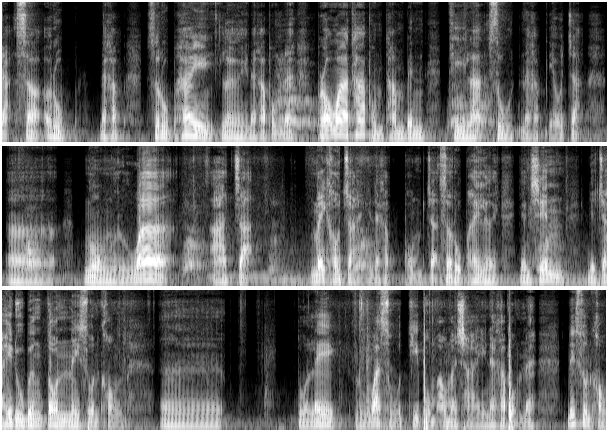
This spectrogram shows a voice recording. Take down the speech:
จะสรุปนะครับสรุปให้เลยนะครับผมนะเพราะว่าถ้าผมทำเป็นทีละสูตรนะครับ เดี๋ยวจะงงหรือว่าอาจจะไม่เข้าใจนะครับ ผมจะสรุปให้เลย อย่างเช่น ดี๋ยวจะให้ดูเบื้องต้นในส่วนของออตัวเลขหรือว่าสูตรที่ผมเอามาใช้นะครับผมนะ ในส่วนของ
